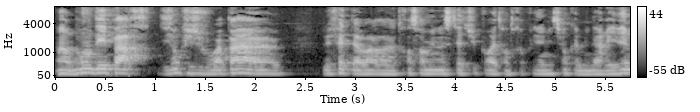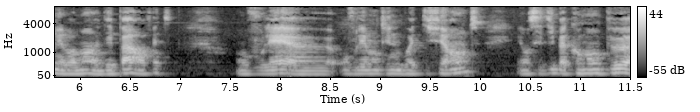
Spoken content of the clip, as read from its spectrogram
un bon départ. Disons que je vois pas euh, le fait d'avoir euh, transformé nos statuts pour être entreprise d'émission comme une arrivée, mais vraiment un départ en fait. On voulait on voulait monter une boîte différente et on s'est dit bah comment on peut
